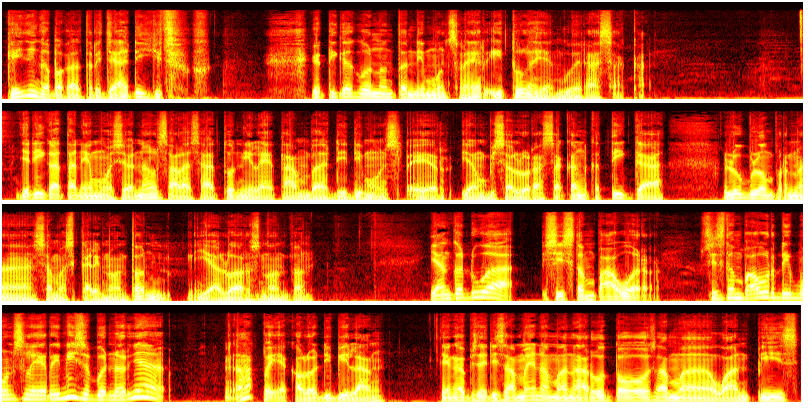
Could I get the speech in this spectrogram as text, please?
kayaknya nggak bakal terjadi gitu ketika gue nonton Demon Slayer itulah yang gue rasakan jadi ikatan emosional salah satu nilai tambah di Demon Slayer yang bisa lu rasakan ketika lu belum pernah sama sekali nonton, ya lu harus nonton. Yang kedua, sistem power. Sistem power Demon Slayer ini sebenarnya apa ya kalau dibilang? Yang nggak bisa disamain sama Naruto sama One Piece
